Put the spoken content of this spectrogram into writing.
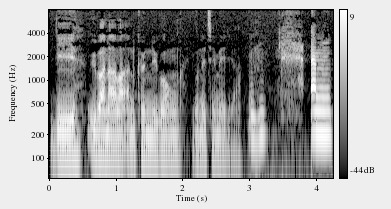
die Übernahmeankündigung Unity Media. Mhm. Ähm,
